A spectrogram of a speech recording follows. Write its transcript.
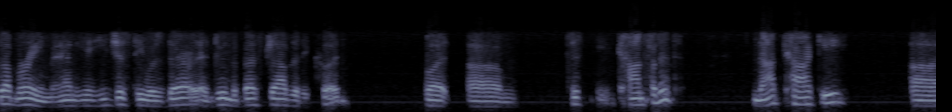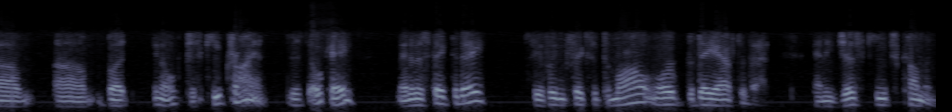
submarine, man. He, he just he was there and doing the best job that he could, but um, just confident, not cocky, um, um, but you know, just keep trying. Just okay, made a mistake today. See if we can fix it tomorrow or the day after that. And he just keeps coming.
